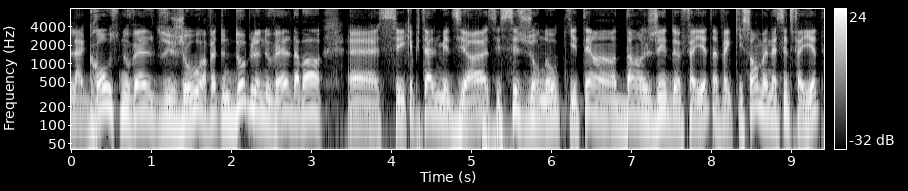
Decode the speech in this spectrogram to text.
la grosse nouvelle du jour. En fait, une double nouvelle. D'abord, euh, c'est Capital Média, c'est six journaux qui étaient en danger de faillite, en fait, qui sont menacés de faillite.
